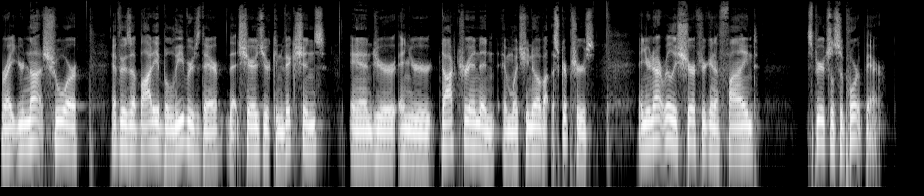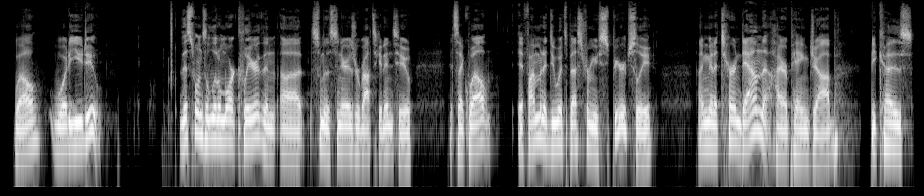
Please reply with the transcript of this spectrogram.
right? You're not sure if there's a body of believers there that shares your convictions and your and your doctrine and, and what you know about the scriptures, and you're not really sure if you're going to find spiritual support there. Well, what do you do? This one's a little more clear than uh, some of the scenarios we're about to get into. It's like, well, if I'm going to do what's best for me spiritually, I'm going to turn down that higher paying job because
